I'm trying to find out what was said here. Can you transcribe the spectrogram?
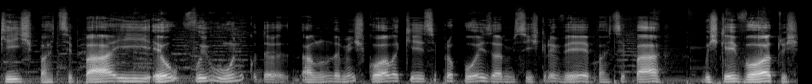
quis participar e eu fui o único da- aluno da minha escola que se propôs a se inscrever, participar, busquei votos.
